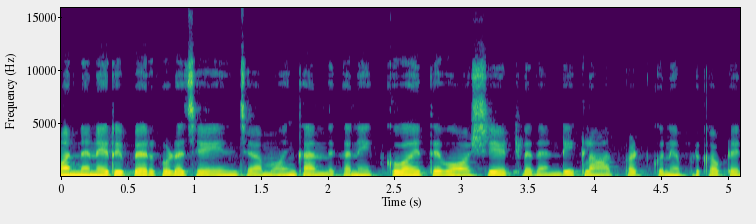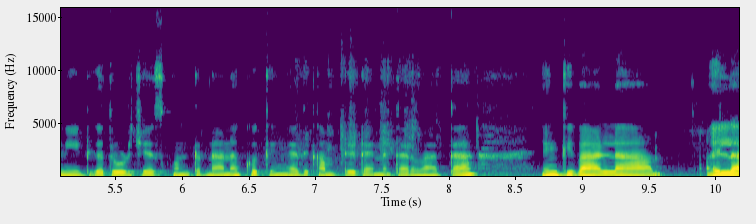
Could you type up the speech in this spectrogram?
మొన్ననే రిపేర్ కూడా చేయించాము. ఇంకా అందుకని ఎక్కువ అయితే వాష్ చేయట్లేదండి. క్లాత్ పట్టుకుని ఎప్పటికప్పుడే నీట్గా తుడి చేసుకుంటున్నాను కుకింగ్ అది కంప్లీట్ అయిన తర్వాత ఇంక ఇవాళ ఇలా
